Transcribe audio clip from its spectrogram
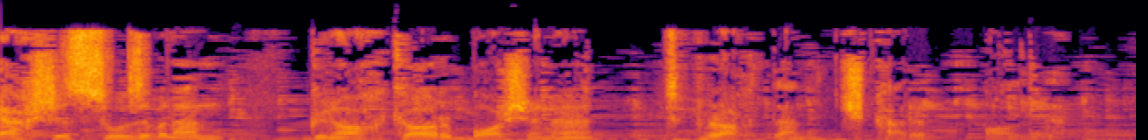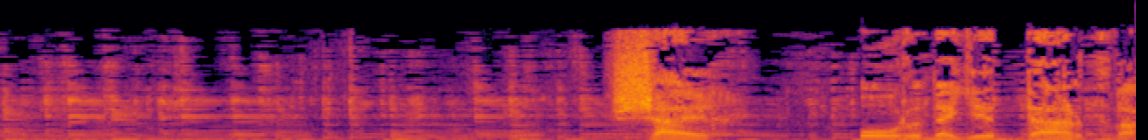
Yaxshi so'zi bilan gunohkor boshini tuproqdan chiqarib oldi. Shayx o'g'ridagi dard va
